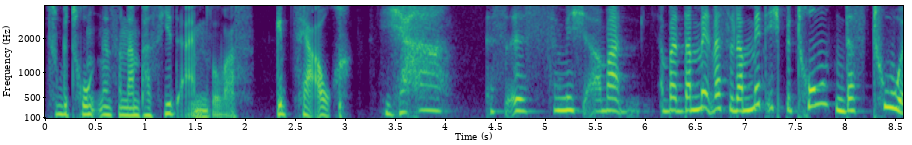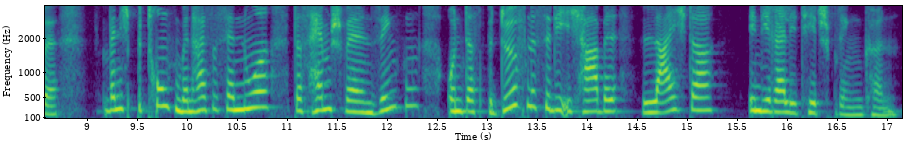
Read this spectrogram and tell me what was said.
zu betrunken ist und dann passiert einem sowas. Gibt's ja auch. Ja, es ist für mich aber, aber damit, weißt du, damit ich betrunken das tue, wenn ich betrunken bin, heißt es ja nur, dass Hemmschwellen sinken und dass Bedürfnisse, die ich habe, leichter in die Realität springen können.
